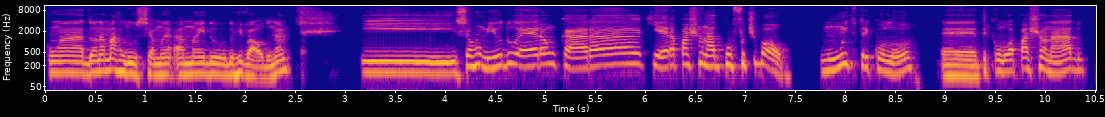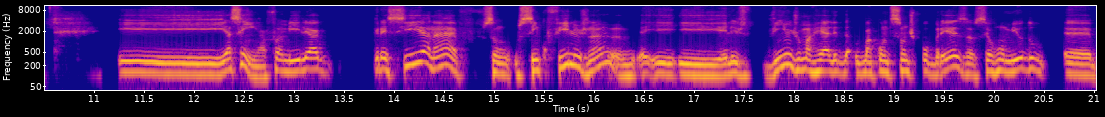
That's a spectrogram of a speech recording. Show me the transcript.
com a dona Marlúcia, a mãe do, do Rivaldo, né? E o seu Romildo era um cara que era apaixonado por futebol, muito tricolor, é, tricolor apaixonado. E assim, a família crescia, né? São cinco filhos, né? E, e eles vinham de uma realidade, uma condição de pobreza. O seu Romildo é,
